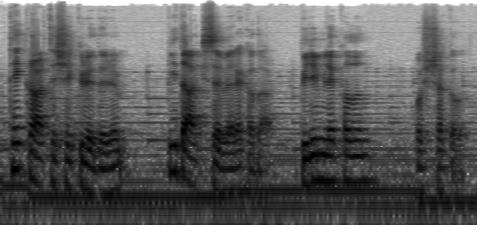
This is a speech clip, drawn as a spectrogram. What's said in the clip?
tekrar teşekkür ederim. Bir dahaki sefere kadar bilimle kalın, hoşçakalın.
